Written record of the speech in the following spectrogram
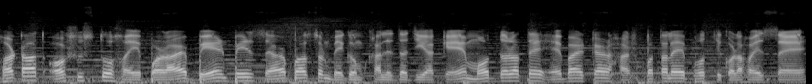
হঠাৎ অসুস্থ হয়ে পড়ায় বিএনপির চেয়ারপারসন বেগম খালেদা জিয়াকে মধ্যরাতে এবারকার হাসপাতালে ভর্তি করা হয়েছে।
